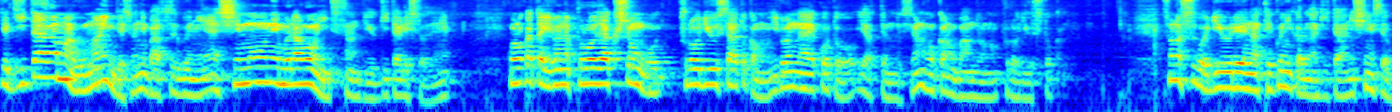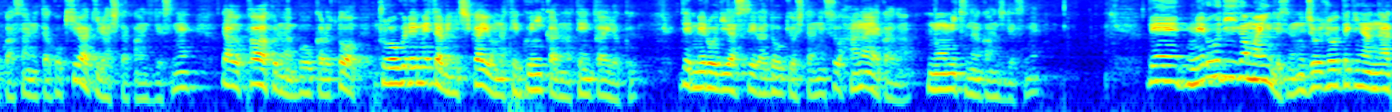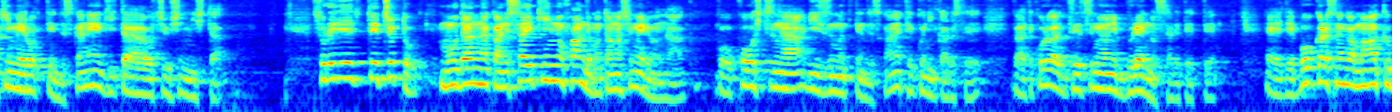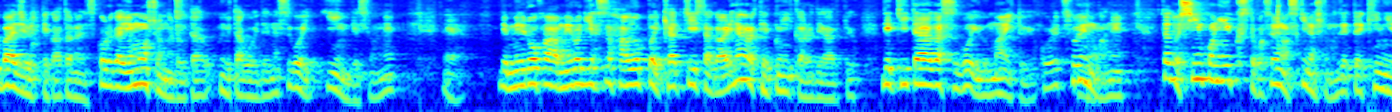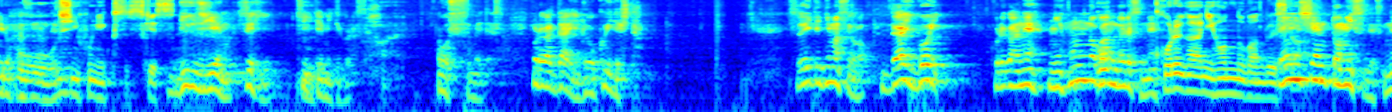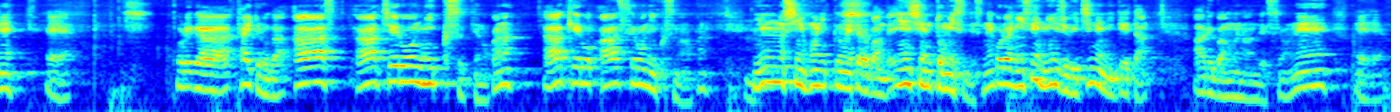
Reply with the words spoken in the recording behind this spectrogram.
でギターがまあうまいんですよね抜群に。シモーネ・ムラローニッツさんっていうギタリストでね。この方いろんなプロダクションをプロデューサーとかもいろんなことをやってるんですよね。他のバンドのプロデュースとか。そのすごい流麗なテクニカルなギターにシンセを重ねたこうキラキラした感じですね。であとパワフルなボーカルとプログレメタルに近いようなテクニカルな展開力。でメロディアス性が同居したねすごい華やかな濃密な感じですね。でメロディーがまあいいんですよね。叙情的な泣きメロっていうんですかね。ギターを中心にした。それでちょっとモダンな感じ。最近のファンでも楽しめるようなこう硬質なリズムっていうんですかね。テクニカル性があってこれが絶妙にブレンドされてて、えー、でボーカルさんがマーク・バジルって方なんです。これがエモーショナル歌歌声でねすごいいいんですよね、えー、でメロハーメロディアスハードっぽいキャッチーさがありながらテクニカルであるという。でギターがすごいうまいという。これそういうのがね、例えばシンフォニーXとかそういうのが好きな人も絶対気に入るはずなんで、ね、シンフォニーX好きですね。DGM ぜひ聴いてみてください、はい、おすすめです。これが第6位でした。続いていきますよ。第5位これがね、日本のバンドですね。これが日本のバンドですか？エンシェントミスですね。えー、これが、タイトルがアーアーチェロニクスっていうのかな？アーケロ、アーセロニクスなのかな？日本のシンフォニックメタルバンド、エンシェントミスですね。これは2021年に出たアルバムなんですよね。え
